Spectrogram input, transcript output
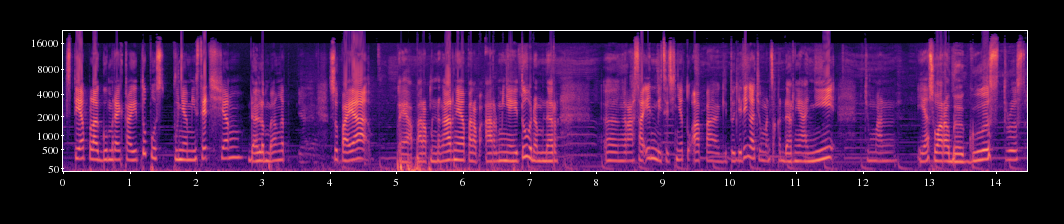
setiap lagu mereka itu pus- punya message yang dalam banget. Supaya ya para pendengarnya, para arminya itu benar-benar eh, ngerasain message-nya tuh apa gitu. Jadi nggak cuma sekedar nyanyi, cuman ya suara bagus, terus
